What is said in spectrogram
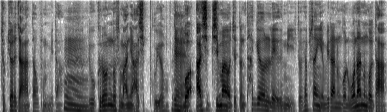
적절하지 않았다고 봅니다. 음. 그리고 그런 것은 많이 아쉽고요. 네. 뭐 아쉽지만 어쨌든 타결의 의미, 또 협상의 의미라는 걸 원하는 걸 다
